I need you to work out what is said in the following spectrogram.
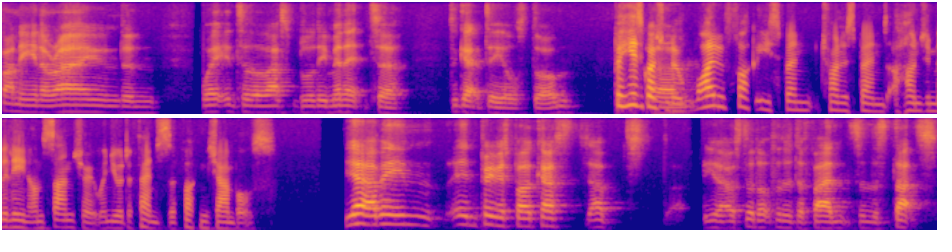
fannying around and waiting till the last bloody minute to to get deals done. But here's a question um, though: Why the fuck are you spend trying to spend hundred million on Sancho when your defense is a fucking shambles? Yeah, I mean, in previous podcasts, I, you know, I stood up for the defense, and the stats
